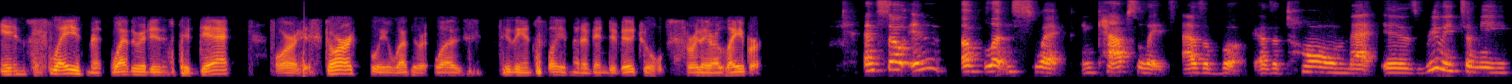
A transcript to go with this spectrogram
enslavement, whether it is to debt or historically, whether it was to the enslavement of individuals for their labor. And so, in Of Blood and Sweat encapsulates as a book, as a tome that is really to me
